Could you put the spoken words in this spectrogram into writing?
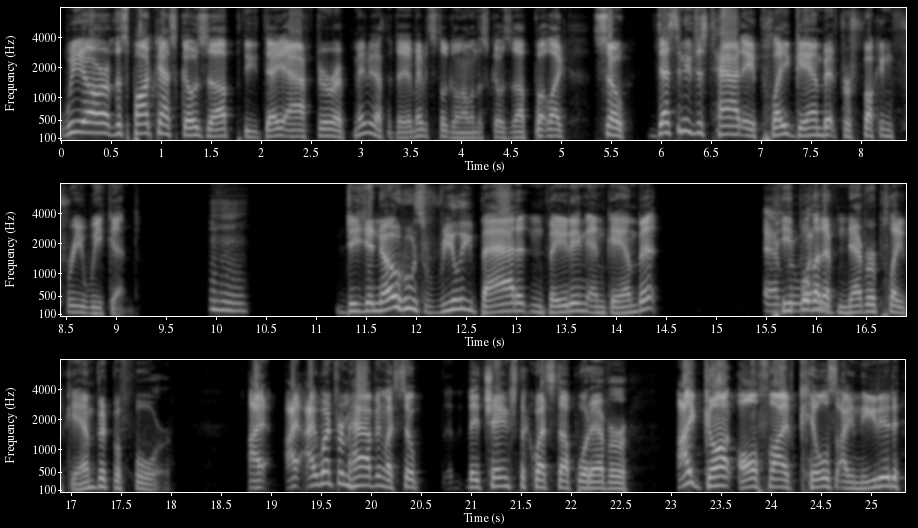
we are. This podcast goes up the day after, maybe not the day. Maybe it's still going on when this goes up. But like, so Destiny just had a play Gambit for fucking free weekend. Mhm. Do you know who's really bad at invading and Gambit? People that have never played Gambit before. I, I I went from having like so they changed the quest up whatever. I got all five kills I needed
